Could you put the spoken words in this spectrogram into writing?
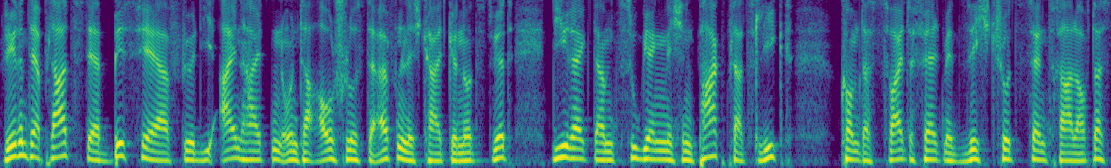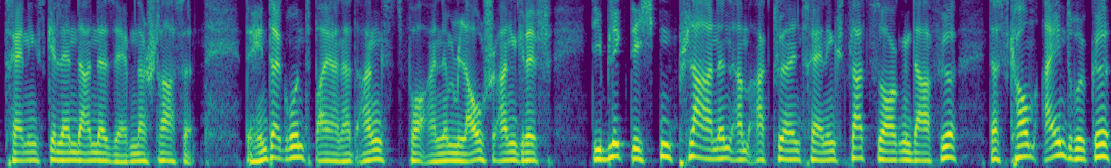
Während der Platz, der bisher für die Einheiten unter Ausschluss der Öffentlichkeit genutzt wird, direkt am zugänglichen Parkplatz liegt, kommt das zweite Feld mit Sichtschutz zentral auf das Trainingsgelände an der Säbener Straße. Der Hintergrund, Bayern hat Angst vor einem Lauschangriff. Die blickdichten Planen am aktuellen Trainingsplatz sorgen dafür, dass kaum Eindrücke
